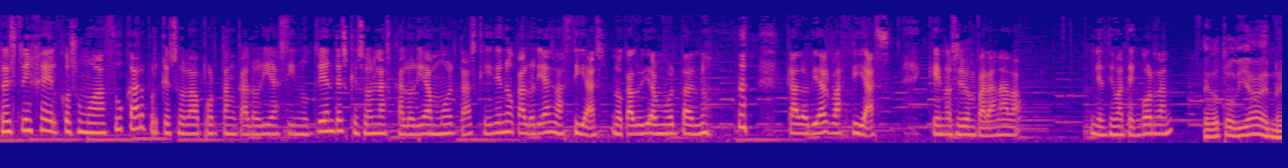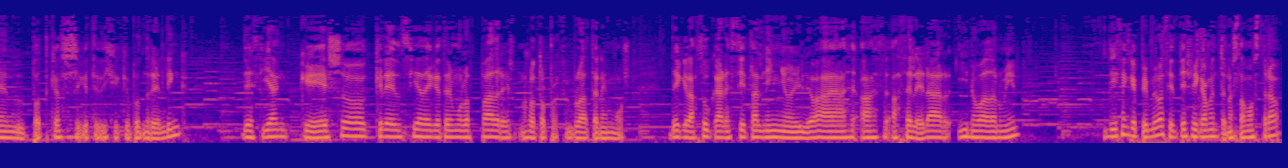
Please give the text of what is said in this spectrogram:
Restringe el consumo de azúcar porque solo aportan calorías y nutrientes, que son las calorías muertas, que dicen no calorías vacías, no calorías muertas, no. calorías vacías, que no sirven para nada. Y encima te engordan. El otro día en el podcast ese que te dije que pondré el link, decían que eso creencia de que tenemos los padres, nosotros por ejemplo la tenemos, de que el azúcar excita al niño y le va a, acelerar y no va a dormir, dicen que primero científicamente no está mostrado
